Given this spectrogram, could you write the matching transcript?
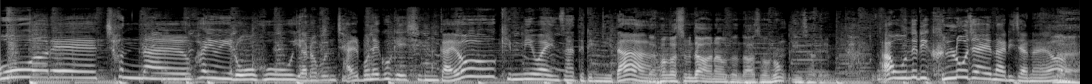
5월의 첫날 화요일 오후 여러분 잘 보내고 계신가요? 김미화 인사드립니다. 네, 반갑습니다 아나운서 나선홍 인사드립니다 아 오늘이 근로자의 날이잖아요. 네.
